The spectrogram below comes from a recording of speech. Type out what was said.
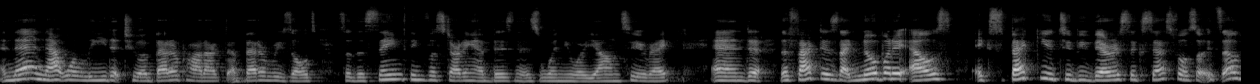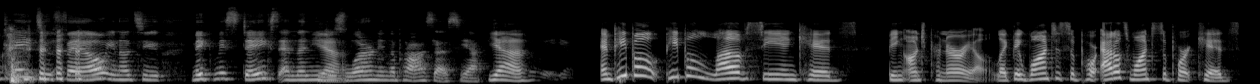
and then that will lead to a better product a better result so the same thing for starting a business when you were young too right? And uh, the fact is like nobody else expect you to be very successful. So it's okay to fail you know to make mistakes and then you yeah. just learn in the process. Yeah. Yeah. And people people love seeing kids being entrepreneurial. Like they want to support adults want to support kids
